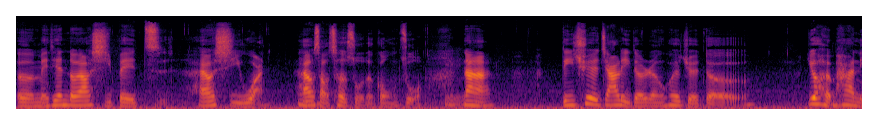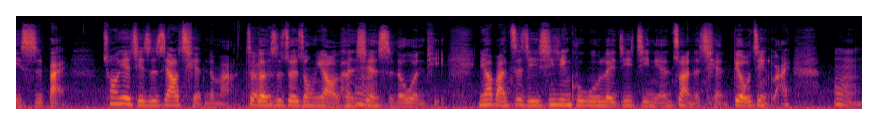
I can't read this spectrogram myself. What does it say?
呃，每天都要洗杯子，还要洗碗，还要扫厕所的工作？那的确家里的人会觉得，又很怕你失败。创业其实是要钱的嘛，这个是最重要的，很现实的问题。你要把自己辛辛苦苦累积几年赚的钱丢进来，嗯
